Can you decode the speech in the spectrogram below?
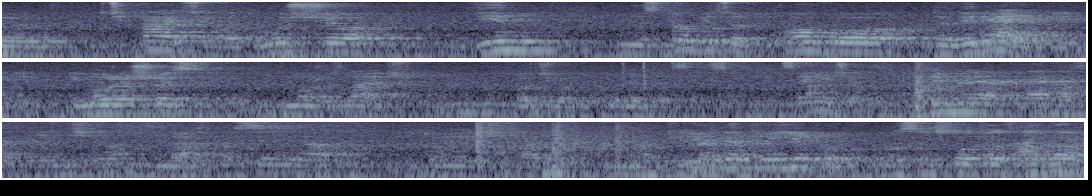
е, чекає цього, тому що він не стовідсотково довіряє Біблії і може щось, може, знаєш, хоче подивитися. Це, це інше. Біблія книга закінчена. Да. Спасіння, хто її читає. Біблія то і є пророк. В 800 годах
